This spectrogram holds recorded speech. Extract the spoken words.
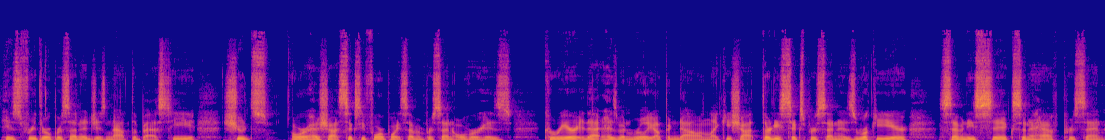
his free throw percentage is not the best. He shoots or has shot 64.7% over his career. That has been really up and down. Like he shot 36% his rookie year, 76.5%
